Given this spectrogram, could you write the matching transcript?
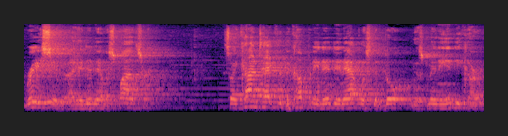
race if I didn't have a sponsor? So I contacted the company in Indianapolis that built this mini Indy car,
